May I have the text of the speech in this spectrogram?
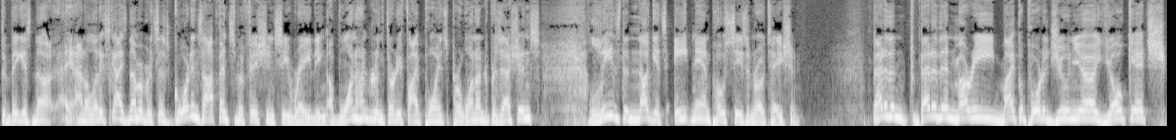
the, biggest analytics guy's number, but it says Gordon's offensive efficiency rating of 135 points per 100 possessions leads the Nuggets eight man postseason rotation. Better than better than Murray, Michael Porter Jr., Jokic.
